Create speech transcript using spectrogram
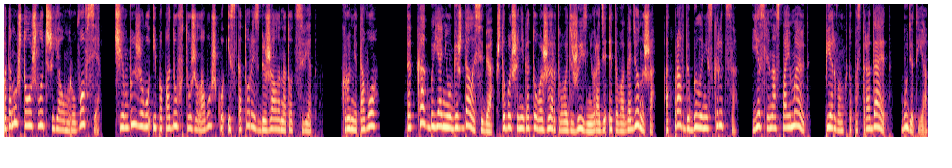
потому что уж лучше я умру вовсе, чем выживу и попаду в ту же ловушку, из которой сбежала на тот свет. Кроме того, да как бы я ни убеждала себя, что больше не готова жертвовать жизнью ради этого гаденыша, от правды было не скрыться. Если нас поймают, первым, кто пострадает, будет Ян.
